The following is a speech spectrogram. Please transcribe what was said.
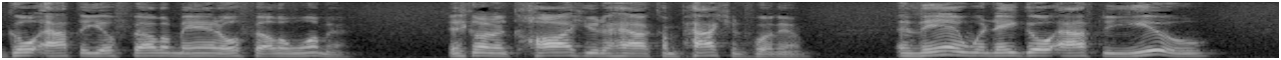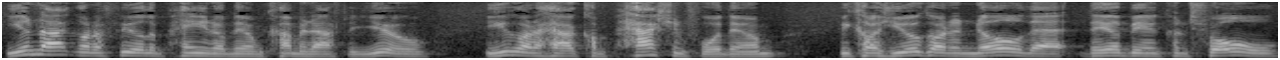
go after your fellow man or fellow woman. It's going to cause you to have compassion for them. And then when they go after you, you're not going to feel the pain of them coming after you. You're going to have compassion for them because you're going to know that they're being controlled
